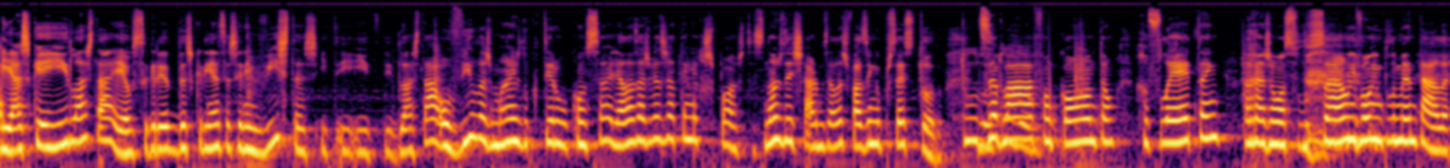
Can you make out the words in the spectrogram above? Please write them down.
E acho que aí lá está, é o segredo das crianças serem vistas e, e, e lá está, ouvi-las mais do que ter o conselho. Elas às vezes já têm a resposta. Se nós deixarmos, elas fazem o processo todo. Tudo, Desabafam, tudo. contam, refletem, arranjam a solução e vão implementá-la.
